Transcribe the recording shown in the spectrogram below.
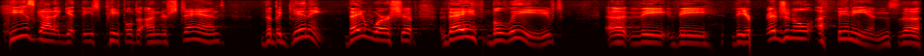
He's got to get these people to understand the beginning. They worship, they believed, uh, the, the, the original Athenians, the,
